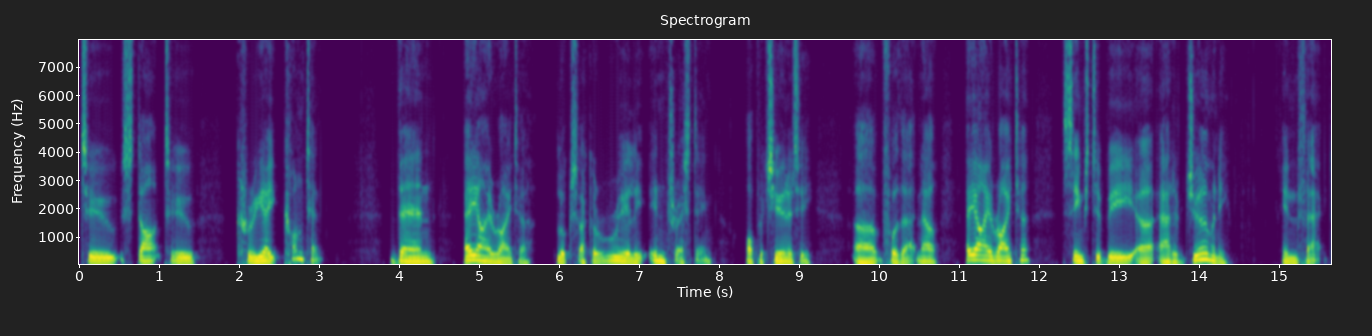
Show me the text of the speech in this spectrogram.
to start to create content, then AI Writer looks like a really interesting opportunity uh, for that. Now, AI Writer seems to be uh, out of Germany, in fact.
